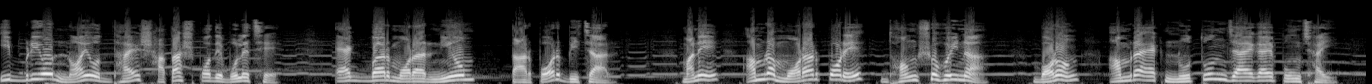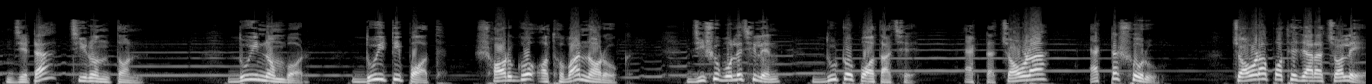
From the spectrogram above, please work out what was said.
ইব্রিয় নয় অধ্যায়ে সাতাশ পদে বলেছে, একবার মরার নিয়ম, তারপর বিচার। মানে আমরা মরার পরে ধ্বংস হই না, বরং আমরা এক নতুন জায়গায় পৌঁছাই, যেটা চিরন্তন। দুই নম্বর, দুইটি পথ, স্বর্গ অথবা নরক। যিশু বলেছিলেন, দুটো পথ আছে, একটা চওড়া, একটা সরু। চওড়া পথে যারা চলে,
